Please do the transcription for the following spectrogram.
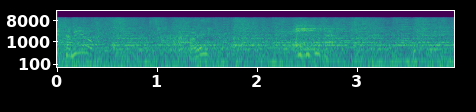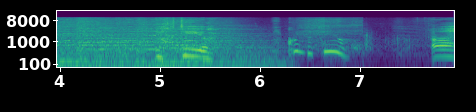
¿Está bien? ¿Está bien? Dios, tío. ¿Qué coño, tío? Ah,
